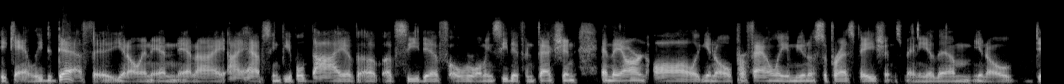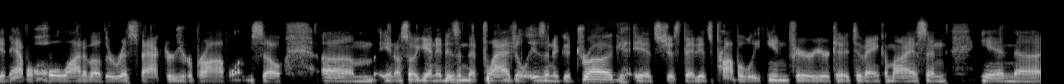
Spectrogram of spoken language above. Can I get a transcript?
It can lead to death, uh, you know, and, and, and I, I have seen people die die of, of, of C. diff, overwhelming C. diff infection, and they aren't all, you know, profoundly immunosuppressed patients. Many of them, you know, didn't have a whole lot of other risk factors or problems. So, um, you know, so again, it isn't that Flagyl isn't a good drug. It's just that it's probably inferior to, to vancomycin in uh,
